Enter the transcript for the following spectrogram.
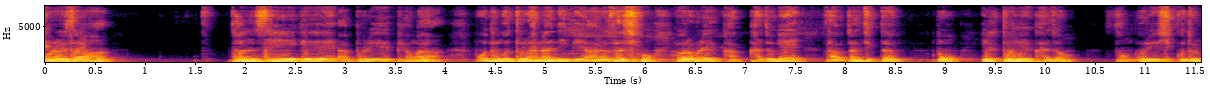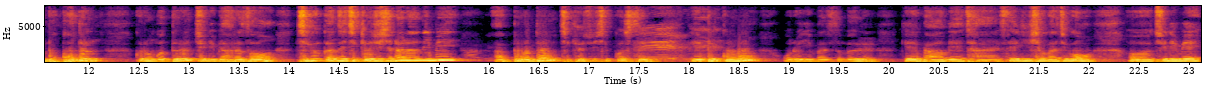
아멘. 그래서 전 세계의 앞으로의 평화 모든 것들을 하나님이 알아서 하시고 여러분의 각 가정의 사업장 직장 또 일터의 가정 성 우리 식구들 모든 그런 것들을 주님이 알아서 지금까지 지켜주신 하나님이 앞으로도 지켜주실 것을 예, 믿고 오늘 이 말씀을 예, 마음에 잘 새기셔가지고 어, 주님이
